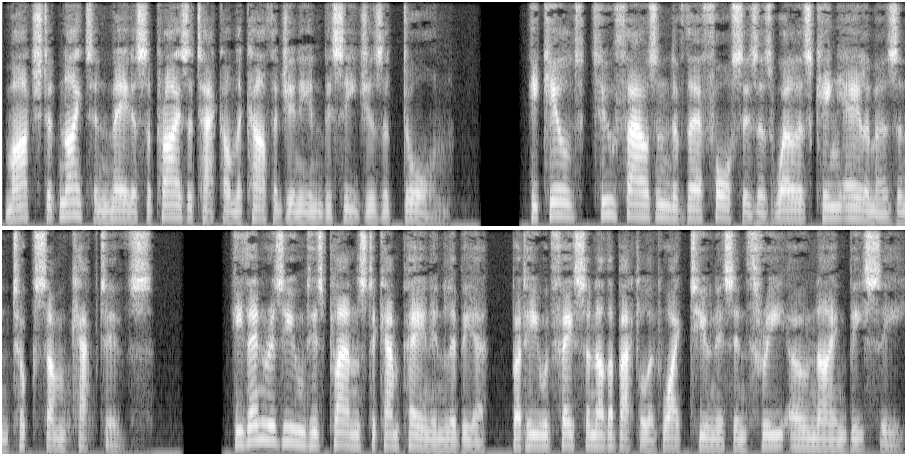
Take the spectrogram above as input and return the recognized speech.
marched at night and made a surprise attack on the Carthaginian besiegers at dawn. He killed 2,000 of their forces as well as King Elymas and took some captives. He then resumed his plans to campaign in Libya, but he would face another battle at White Tunis in 309 BC.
